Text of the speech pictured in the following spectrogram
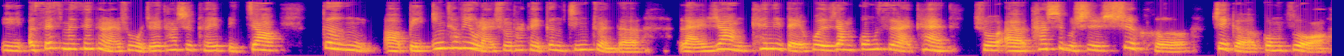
以 assessment center 来说，我觉得它是可以比较更呃比 interview 来说，它可以更精准的来让 candidate 或者让公司来看说，呃，他是不是适合这个工作。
